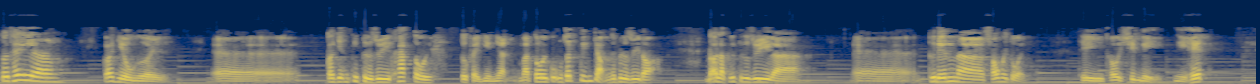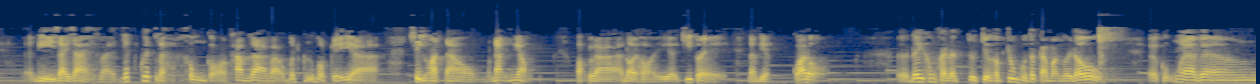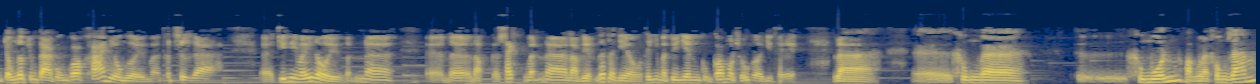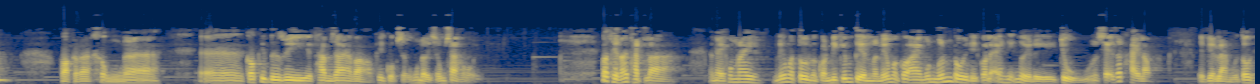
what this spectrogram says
Tôi thấy có nhiều người có những cái tư duy khác tôi tôi phải nhìn nhận, mà tôi cũng rất kính trọng cái tư duy đó. Đó là cái tư duy là cứ đến 60 tuổi thì thôi xin nghỉ nghỉ hết, nghỉ dài dài và nhất quyết là không có tham gia vào bất cứ một cái sinh hoạt nào nặng nhọc hoặc là đòi hỏi ờ, trí tuệ làm việc quá độ. Ờ, đây không phải là trường hợp chung của tất cả mọi người đâu. Ờ, cũng trong nước chúng ta cũng có khá nhiều người mà thật sự là chín mươi mấy rồi vẫn đọc sách, vẫn làm việc rất là nhiều. Thế nhưng mà tuy nhiên cũng có một số người như thế là không ừ, không muốn hoặc là không dám hoặc là không Ờ, có cái tư duy tham gia vào cái cuộc sống, đời sống xã hội. Có thể nói thật là, ngày hôm nay, nếu mà tôi mà còn đi kiếm tiền mà nếu mà có ai muốn mướn tôi thì có lẽ những người chủ sẽ rất hài lòng về việc làm của tôi.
